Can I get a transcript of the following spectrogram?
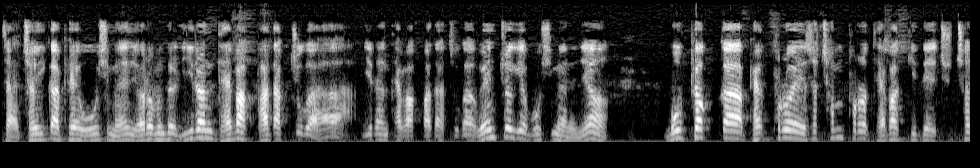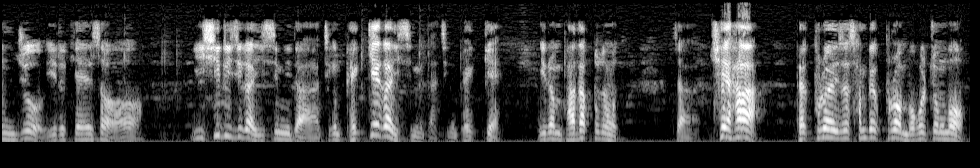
자, 저희 카페에 오시면 여러분들 이런 대박 바닥주가, 이런 대박 바닥주가 왼쪽에 보시면은요, 목표가 100%에서 1000% 대박 기대 추천주, 이렇게 해서 이 시리즈가 있습니다. 지금 100개가 있습니다. 지금 100개. 이런 바닥부동, 자, 최하 100%에서 300% 먹을 종목,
